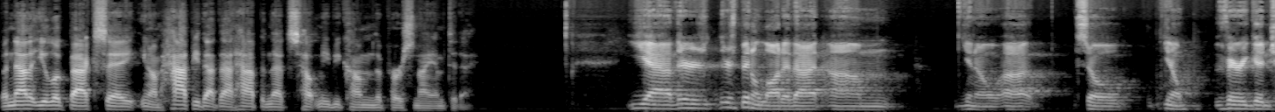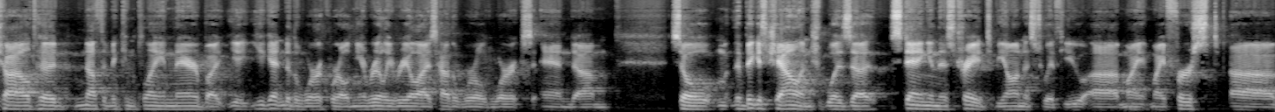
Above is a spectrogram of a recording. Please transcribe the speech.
but now that you look back, say, you know, I'm happy that that happened. That's helped me become the person I am today. Yeah, there's there's been a lot of that. Um, you know, uh, so you know, very good childhood, nothing to complain there. But you, you, get into the work world and you really realize how the world works. And um, so the biggest challenge was uh, staying in this trade. To be honest with you, uh, my my first uh,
